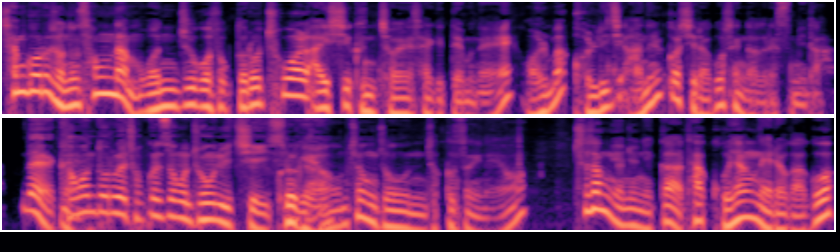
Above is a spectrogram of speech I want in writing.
참고로 저는 성남 원주 고속도로 초월 IC 근처에 살기 때문에 얼마 걸리지 않을 것이라고 생각을 했습니다. 네, 강원도로의 접근성은 좋은 위치에 있습니다. 그러게요. 엄청 좋은 접근성이네요. 추석 연휴니까 다 고향 내려가고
